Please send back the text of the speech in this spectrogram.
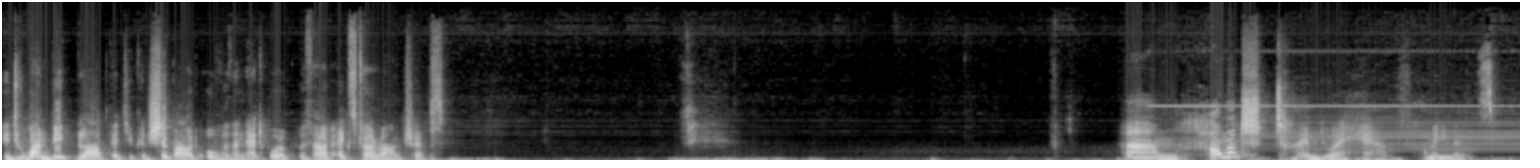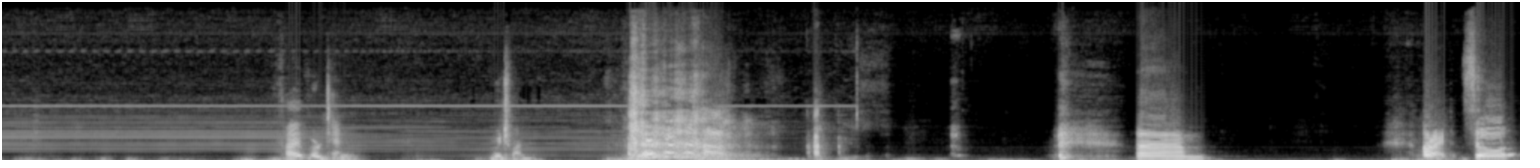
into one big blob that you can ship out over the network without extra round trips. Um, how much time do I have? How many minutes? Five or ten? Which one? um, All right, so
